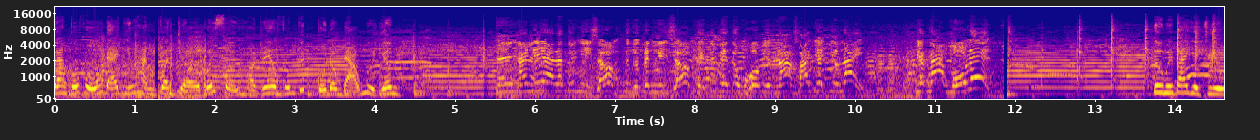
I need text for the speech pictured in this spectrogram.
Đoàn cổ vũ đã diễu hành quanh chợ với sự hò reo phấn khích của đông đảo người dân. Ngày này là tôi nghỉ sớm, tôi quyết định nghỉ sớm để tôi về tôi ủng hộ Việt Nam 3 giờ chiều nay. Việt Nam cố lên! Từ 13 giờ chiều,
